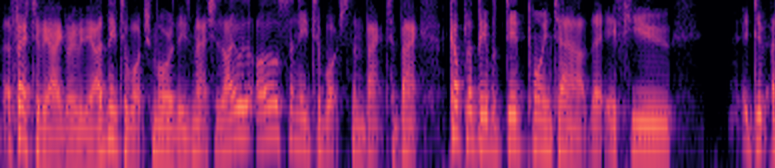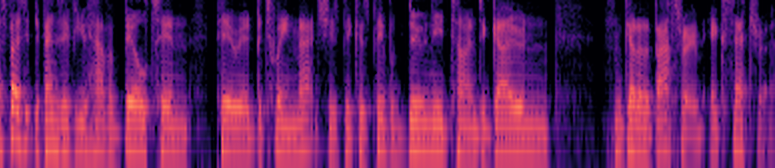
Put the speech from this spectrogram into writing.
effectively, I agree with you. I'd need to watch more of these matches. I also need to watch them back to back. A couple of people did point out that if you, I suppose it depends if you have a built in period between matches because people do need time to go and go to the bathroom, etc.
